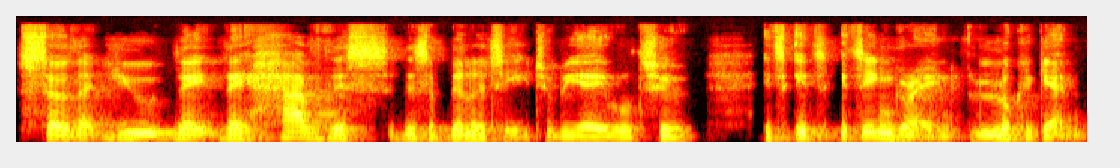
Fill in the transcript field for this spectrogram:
So that you they they have this this ability to be able to it's it's it's ingrained. Look again.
